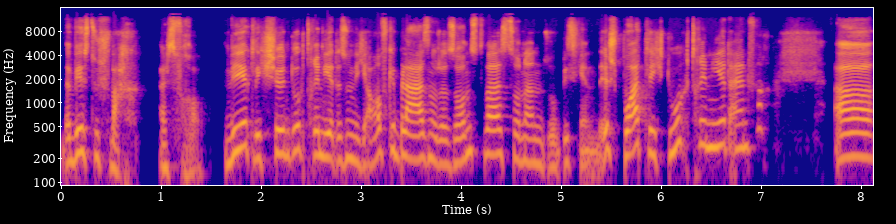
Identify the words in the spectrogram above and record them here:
da wirst du schwach als Frau. Wirklich schön durchtrainiert, also nicht aufgeblasen oder sonst was, sondern so ein bisschen äh, sportlich durchtrainiert einfach. Äh,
